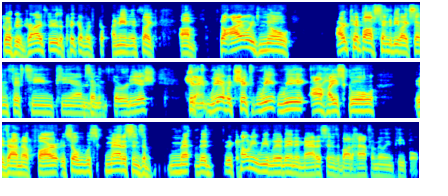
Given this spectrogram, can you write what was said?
go through the drive through. The pickup was, I mean, it's like um, so I always know our tip offs tend to be like 7 15 p.m., mm-hmm. 7 ish. Chick, we have a chick, we, we, our high school is on the far, so Madison's a, the, the county we live in in Madison is about a half a million people,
